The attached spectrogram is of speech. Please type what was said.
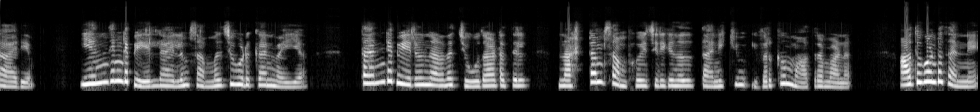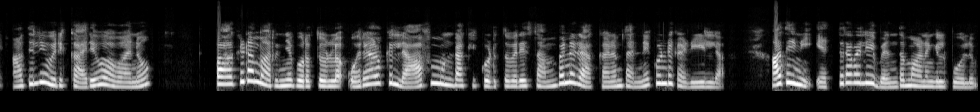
കാര്യം എന്തിന്റെ പേരിലായാലും സമ്മതിച്ചു കൊടുക്കാൻ വയ്യ. തന്റെ പേരിൽ നടന്ന ചൂതാട്ടത്തിൽ നഷ്ടം സംഭവിച്ചിരിക്കുന്നത് തനിക്കും ഇവർക്കും മാത്രമാണ്. അതുകൊണ്ട് തന്നെ അതിലെ ഒരു കരുവാവാനോ പകിടം അറിഞ്ഞ പുറത്തുള്ള ഒരാൾക്ക് ലാഭം ഉണ്ടാക്കി കൊടുത്തവരെ സമ്പന്നരാക്കാനും തന്നെ കൊണ്ട് കഴിയില്ല. അതിനി എത്ര വലിയ ബന്ധമാണെങ്കിൽ പോലും.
